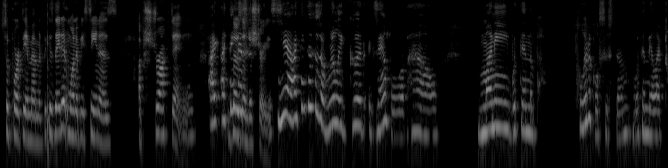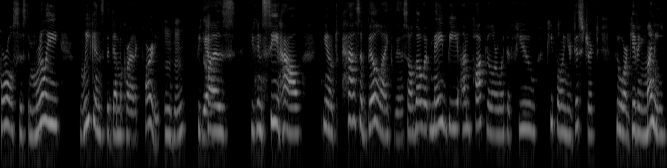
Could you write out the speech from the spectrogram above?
support the amendment because they didn't want to be seen as obstructing I, I think those this, industries. Yeah, I think this is a really good example of how money within the po- political system, within the electoral system, really weakens the Democratic Party. Mm-hmm. Because yeah. you can see how, you know, to pass a bill like this, although it may be unpopular with a few people in your district who are giving money,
